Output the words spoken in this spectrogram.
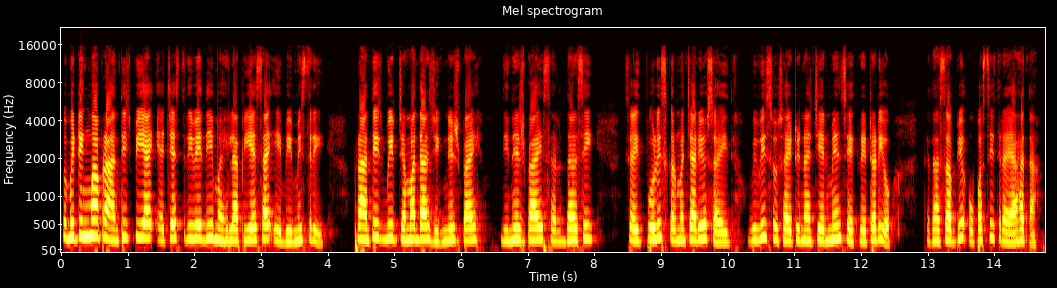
તો મિટિંગમાં Prantij PI H S Trivedi, મહિલા PSI A B Mistry, Prantij beat જમાદાર જિગ્નેશભાઈ, દિનેશભાઈ સરદારસિંહ સહિત પોલીસ કર્મચારીઓ સહિત વિવિધ સોસાયટીના ચેરમેન, સેક્રેટરીઓ તથા સભ્યો ઉપસ્થિત રહ્યા હતા.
